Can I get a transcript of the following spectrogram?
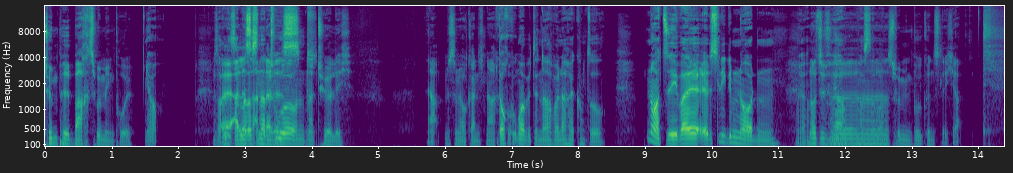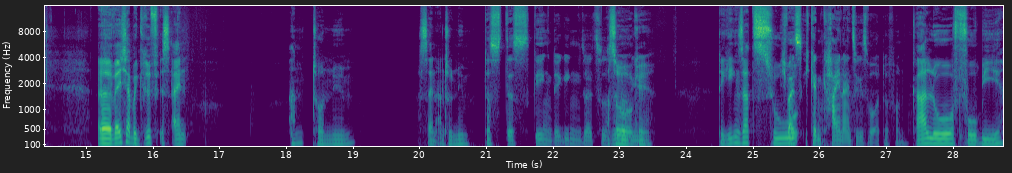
Tümpel, Bach, Swimmingpool. Ja. Das Weil alles andere Natur ist und. natürlich. Ja, müssen wir auch gar nicht nachgucken. Doch, guck mal bitte nach, weil nachher kommt so. Nordsee, weil äh, es liegt im Norden. Ja, Nordsee für ja passt aber. Swimmingpool künstlich, ja. Äh, welcher Begriff ist ein Antonym? Was ist ein Antonym? Das, das gegen, der Gegensatz zu Achso, Synonym. okay. Der Gegensatz zu Ich weiß, ich kenne kein einziges Wort davon. Galophobie.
